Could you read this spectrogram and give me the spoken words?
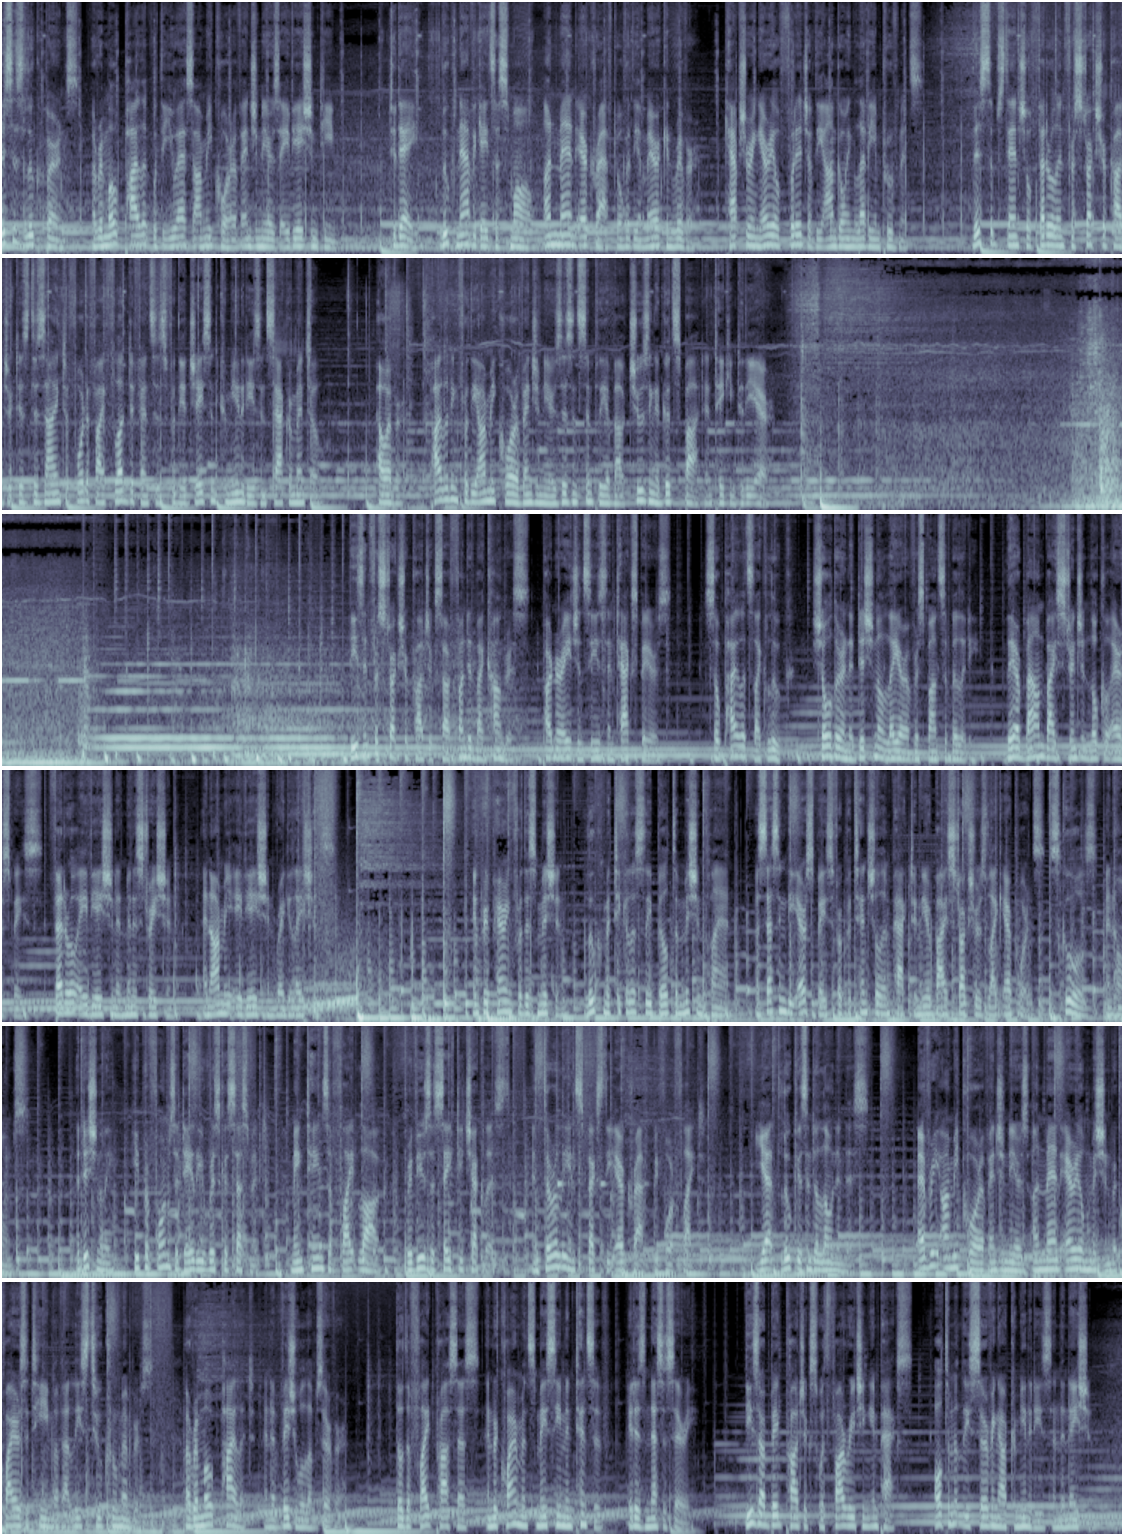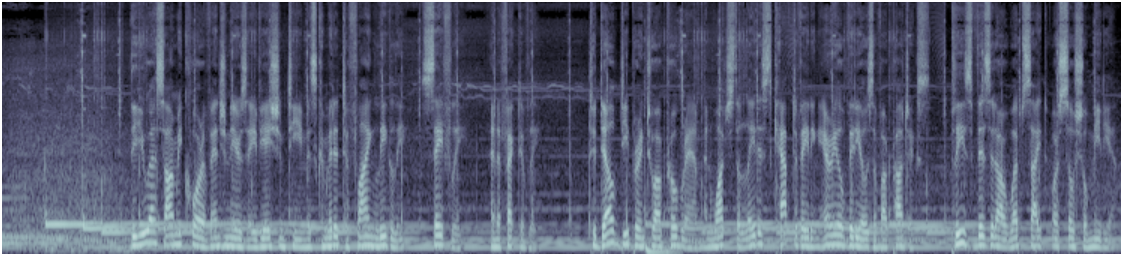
This is Luke Burns, a remote pilot with the U.S. Army Corps of Engineers aviation team. Today, Luke navigates a small, unmanned aircraft over the American River, capturing aerial footage of the ongoing levee improvements. This substantial federal infrastructure project is designed to fortify flood defenses for the adjacent communities in Sacramento. However, piloting for the Army Corps of Engineers isn't simply about choosing a good spot and taking to the air. These infrastructure projects are funded by Congress, partner agencies, and taxpayers. So pilots like Luke shoulder an additional layer of responsibility. They are bound by stringent local airspace, Federal Aviation Administration, and Army aviation regulations. In preparing for this mission, Luke meticulously built a mission plan, assessing the airspace for potential impact to nearby structures like airports, schools, and homes. Additionally, he performs a daily risk assessment, maintains a flight log, reviews a safety checklist, and thoroughly inspects the aircraft before flight. Yet, Luke isn't alone in this. Every Army Corps of Engineers unmanned aerial mission requires a team of at least two crew members, a remote pilot, and a visual observer. Though the flight process and requirements may seem intensive, it is necessary. These are big projects with far reaching impacts, ultimately serving our communities and the nation. The U.S. Army Corps of Engineers aviation team is committed to flying legally, safely, and effectively. To delve deeper into our program and watch the latest captivating aerial videos of our projects, please visit our website or social media.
